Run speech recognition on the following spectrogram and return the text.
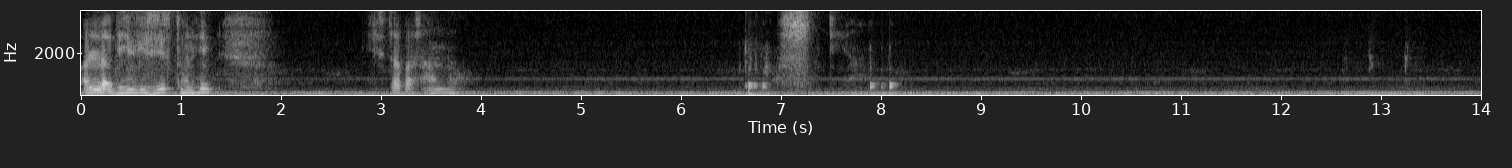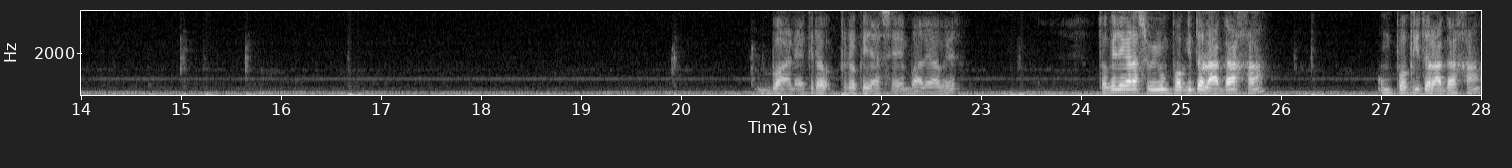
¡Hala, tío! ¿Qué es esto? ¿Qué está pasando? Vale, creo, creo que ya sé. Vale, a ver. Tengo que llegar a subir un poquito la caja. Un poquito la caja.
